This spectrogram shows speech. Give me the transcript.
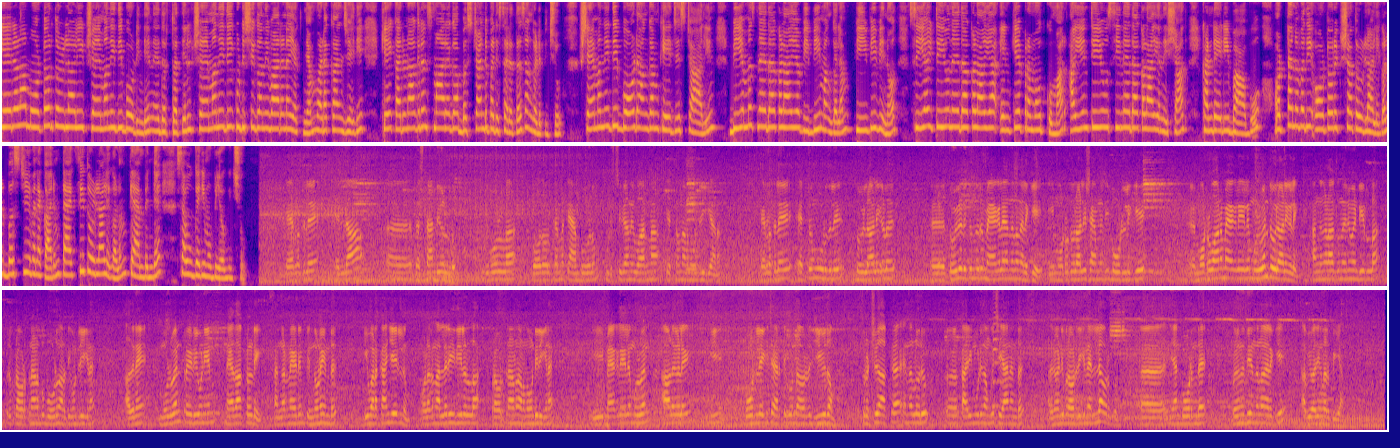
Kerala motor തൊഴിലാളി ക്ഷേമനിധി ബോർഡിന്റെ നേതൃത്വത്തിൽ ക്ഷേമനിധി കുടിശ്ശിക നിവാരണ യജ്ഞം വടക്കാഞ്ചേരി കെ കരുണാകരൻ സ്മാരക ബസ് സ്റ്റാൻഡ് പരിസരത്ത് സംഘടിപ്പിച്ചു. ക്ഷേമനിധി ബോർഡ് അംഗം K G Stalin B M S നേതാക്കളായ V B Mangalam P V Vinod C I T U നേതാക്കളായ N K Pramod Kumar I N T U C നേതാക്കളായ നിഷാന്ത് കണ്ടേരി ബാബു ഒട്ടനവധി ഓട്ടോറിക്ഷ തൊഴിലാളികൾ ബസ് ജീവനക്കാരും ടാക്സി തൊഴിലാളികളും ക്യാമ്പിന്റെ സൗകര്യം ഉപയോഗിച്ചു. കേരളത്തിലെ എല്ലാ ബസ് സ്റ്റാൻഡുകളിലും ഇതുപോലുള്ള ബോധവൽക്കരണ ക്യാമ്പുകളും കുടിശ്ശിക നിവാരണ യത്നം നടന്നുകൊണ്ടിരിക്കുകയാണ്. കേരളത്തിലെ ഏറ്റവും കൂടുതൽ തൊഴിലാളികൾ തൊഴിലെടുക്കുന്ന ഒരു മേഖല എന്നുള്ള നിലയ്ക്ക് ഈ മോട്ടോർ തൊഴിലാളി ക്ഷേമനിധി ബോർഡിലേക്ക് മോട്ടോർ വാഹന മേഖലയിലെ മുഴുവൻ തൊഴിലാളികളെയും അംഗങ്ങളാക്കുന്നതിന് വേണ്ടിയിട്ടുള്ള ഒരു പ്രവർത്തനമാണ് ഇപ്പോൾ ബോർഡ് നടത്തിക്കൊണ്ടിരിക്കുന്നത് അതിന് മുഴുവൻ ട്രേഡ് യൂണിയൻ നേതാക്കളുടെയും സംഘടനയുടെയും പിന്തുണയുണ്ട്. ഈ വടക്കാഞ്ചേരിയിലും വളരെ നല്ല രീതിയിലുള്ള പ്രവർത്തനമാണ് നടന്നുകൊണ്ടിരിക്കുന്നത് ഈ മേഖലയിലെ മുഴുവൻ ആളുകളെയും ഈ ബോർഡിലേക്ക് ചേർത്തിക്കൊണ്ട് അവരുടെ ജീവിതം സുരക്ഷിതാക്കുക എന്നുള്ളൊരു കാര്യം കൂടി നമുക്ക് ചെയ്യാനുണ്ട്. അതിനുവേണ്ടി പ്രവർത്തിക്കുന്ന എല്ലാവർക്കും ഞാൻ ബോർഡിന്റെ പ്രതിനിധി എന്നുള്ള നിലയ്ക്ക് അഭിവാദ്യങ്ങൾ അർപ്പിക്കുകയാണ്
